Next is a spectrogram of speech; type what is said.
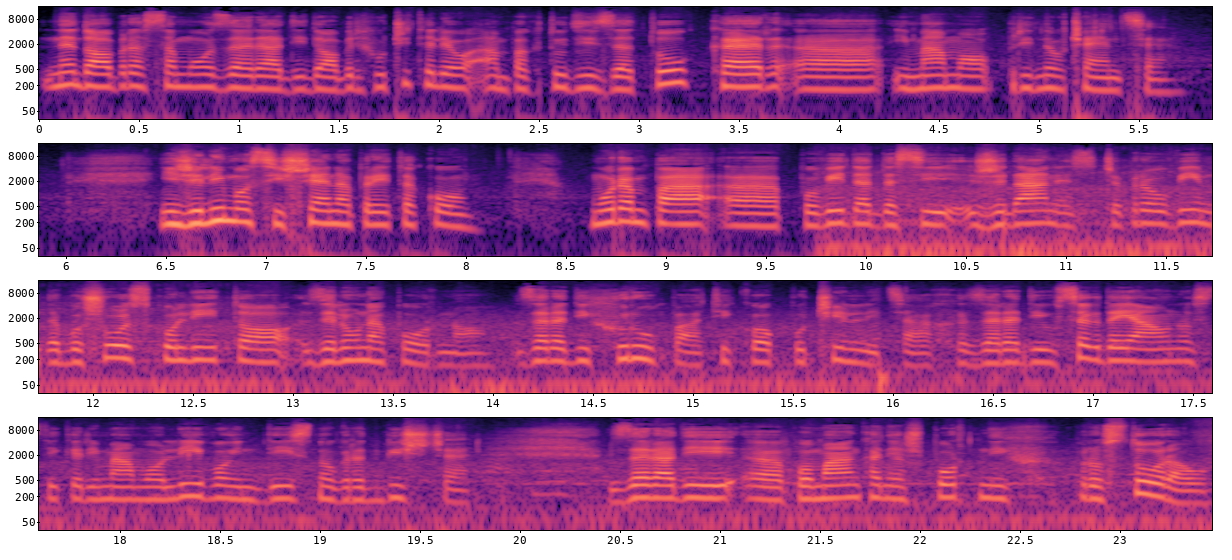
ne dobra samo zaradi dobrih učiteljev, ampak tudi zato, ker imamo pridne učence. In želimo si še naprej tako. Moram pa povedati, da si že danes, čeprav vem, da bo šolsko leto zelo naporno, zaradi hrupa tik ob učilnicah, zaradi vseh dejavnosti, ker imamo levo in desno gradbišče, zaradi pomanjkanja športnih prostorov,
